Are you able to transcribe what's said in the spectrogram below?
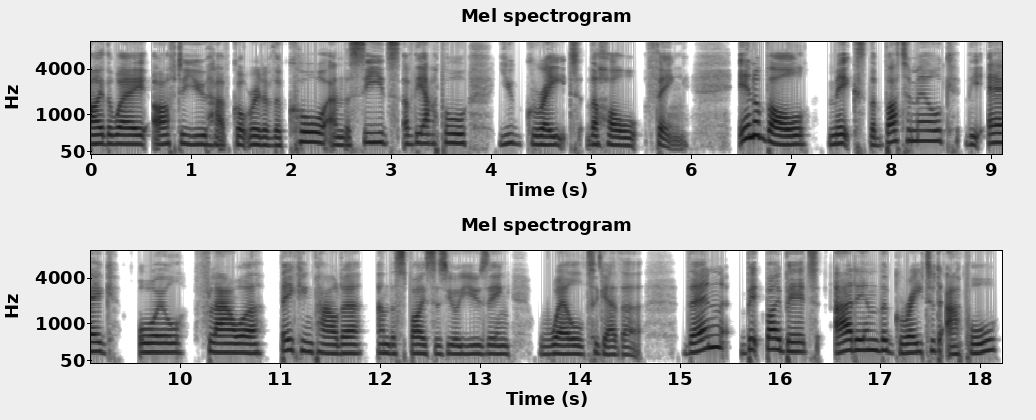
Either way, after you have got rid of the core and the seeds of the apple, you grate the whole thing. In a bowl, mix the buttermilk, the egg, oil, flour, baking powder, and the spices you're using well together. Then, bit by bit, add in the grated apple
